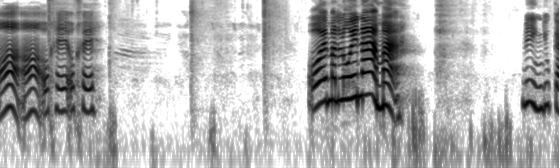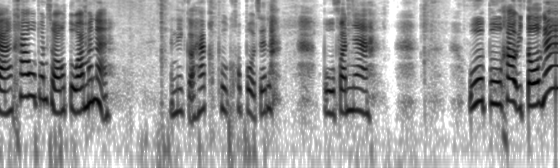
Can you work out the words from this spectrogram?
อ๋ออ๋อโอเค โอเค โอ้ยมันลุยน้ำอะ วิ่งอยู่กลางเข้าบนสองตัวมันน่ะ อันนี้ก็ฮักผูกข้าวโพดเสร็จละ ปูฟันยาโอ้ปูเข้าอีโตงา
